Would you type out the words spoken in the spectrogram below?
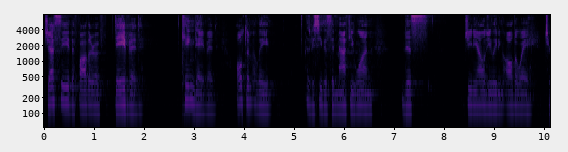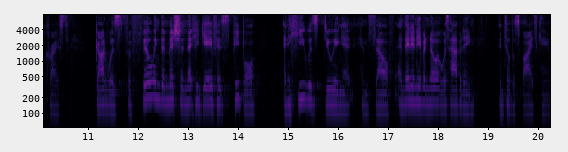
Jesse, the father of David, King David. Ultimately, as we see this in Matthew 1, this genealogy leading all the way to Christ. God was fulfilling the mission that he gave his people, and he was doing it himself. And they didn't even know it was happening until the spies came.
